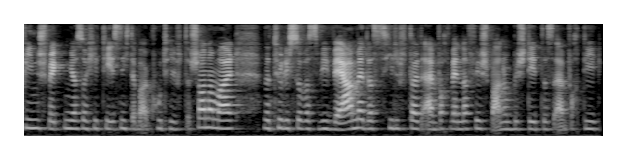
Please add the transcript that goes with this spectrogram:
vielen schmecken ja solche Tees nicht, aber akut hilft das schon einmal. Natürlich sowas wie Wärme, das hilft halt einfach, wenn da viel Spannung besteht, dass einfach die,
